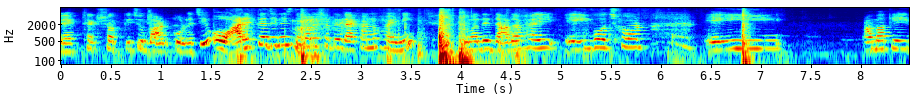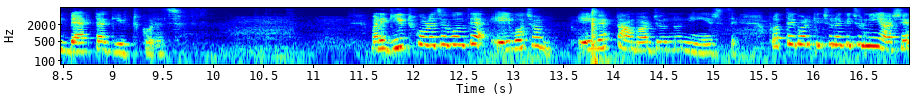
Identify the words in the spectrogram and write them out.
ব্যাগ ট্যাগ সব কিছু বার করেছি। ও, আরেকটা জিনিস তোমাদের সাথে দেখানো হয়নি। তোমাদের দাদা ভাই এই বছর এই আমাকে এই ব্যাগটা গিফট করেছে। মানে গিফট করেছে বলতে এই বছর এই ব্যাগটা আমার জন্য নিয়ে এসেছে। প্রত্যেকবার কিছু না কিছু নিয়ে আসে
